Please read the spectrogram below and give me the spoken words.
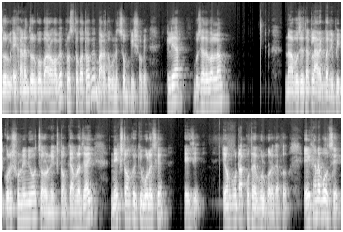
দৈর্ঘ্য, এখানে দৈর্ঘ্য বারো হবে, প্রস্থ কত হবে? বারো দুগুণে চব্বিশ হবে। ক্লিয়ার বুঝাতে পারলাম? না বুঝে থাকলে আরেকবার রিপিট করে শুনে নিও। চলো নেক্সট অঙ্কে আমরা যাই। নেক্সট অঙ্কে কি বলেছে? এই যে, এই অঙ্কটা কোথায় ভুল করে দেখো। এইখানে বলছে,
